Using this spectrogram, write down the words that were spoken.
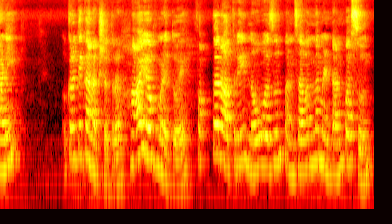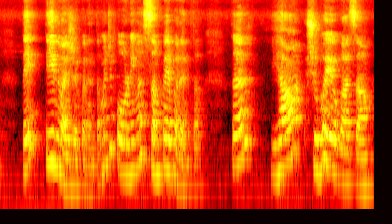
आणि कृतिका नक्षत्र हा योग मिळतोय फक्त रात्री नऊ वाजून पंचावन्न मिनिटांपासून ते तीन वाजेपर्यंत. म्हणजे पौर्णिमा संपेपर्यंत. तर ह्या शुभयोगाचा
